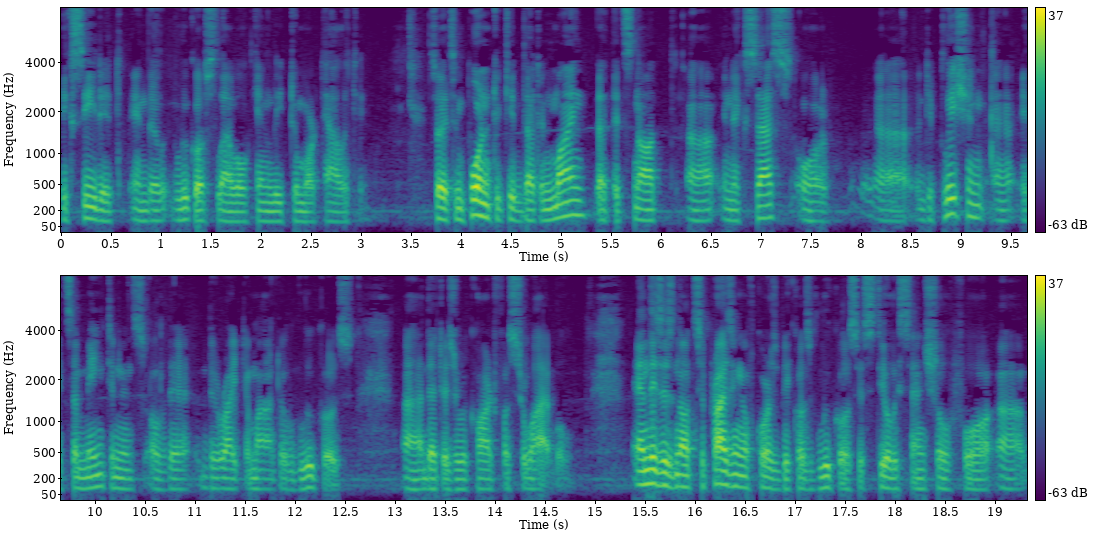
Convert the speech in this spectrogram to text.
exceeded in the glucose level, can lead to mortality. So it's important to keep that in mind that it's not uh, in excess or uh, depletion, uh, it's a maintenance of the, the right amount of glucose uh, that is required for survival. And this is not surprising, of course, because glucose is still essential for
